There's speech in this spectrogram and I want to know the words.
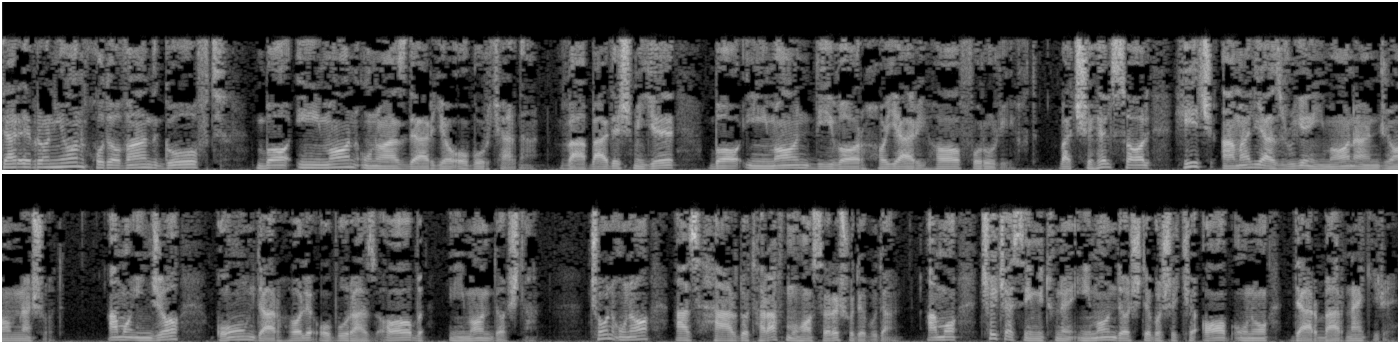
در ابرانیان خداوند گفت با ایمان اونو از دریا عبور کردن و بعدش میگه با ایمان دیوارهای عریها فرو ریخت و چهل سال هیچ عملی از روی ایمان انجام نشد. اما اینجا قوم در حال عبور از آب ایمان داشتند چون اونا از هر دو طرف محاصره شده بودند اما چه کسی می‌تونه ایمان داشته باشه که آب اونو در بر نگیره؟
